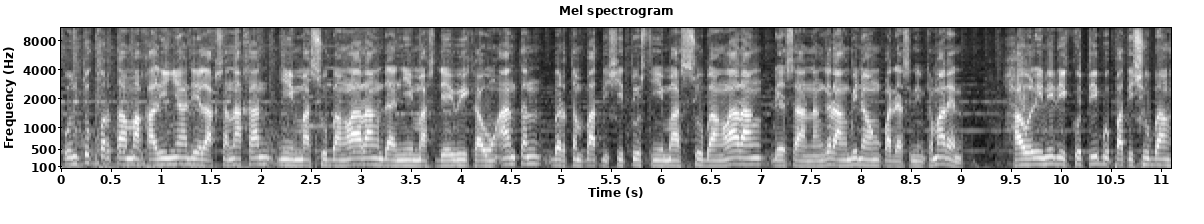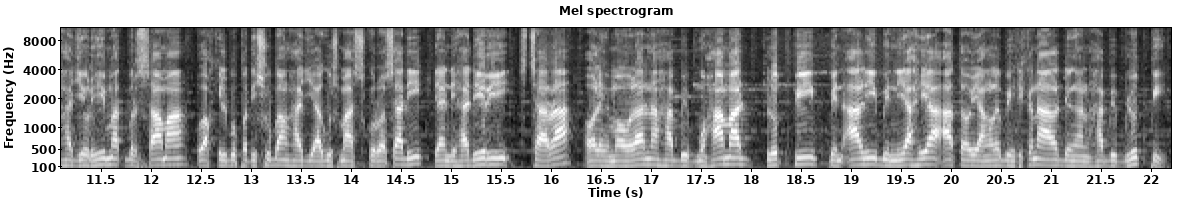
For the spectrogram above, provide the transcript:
untuk pertama kalinya dilaksanakan Nyimas Subang Larang dan Nyimas Dewi Kawung Anten bertempat di situs Nyimas Subang Larang, Desa Nanggerang Binong pada Senin kemarin. Haul ini diikuti Bupati Subang Haji Ruhimat bersama Wakil Bupati Subang Haji Agus Mas Kurosadi dan dihadiri secara oleh Maulana Habib Muhammad Lutfi bin Ali bin Yahya atau yang lebih dikenal dengan Habib Lutfi.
